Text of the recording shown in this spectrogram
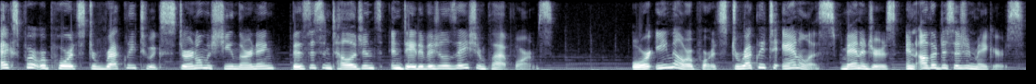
Export reports directly to external machine learning, business intelligence, and data visualization platforms. Or email reports directly to analysts, managers, and other decision makers.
